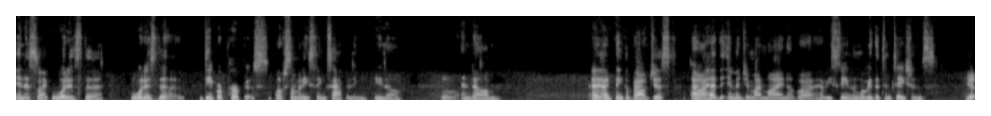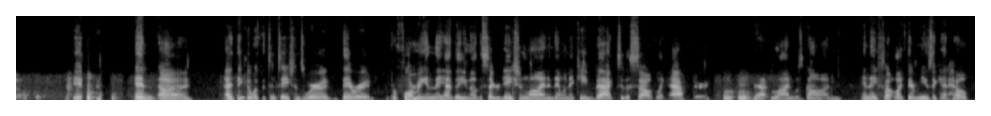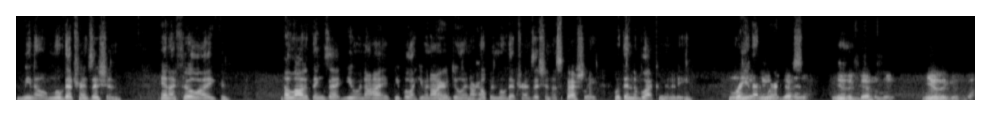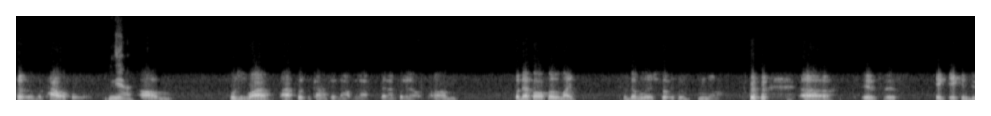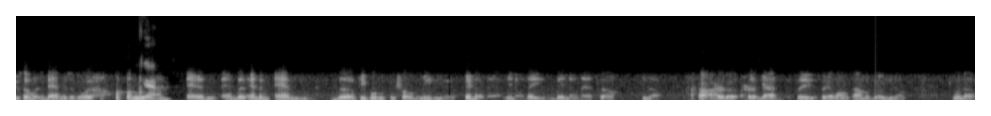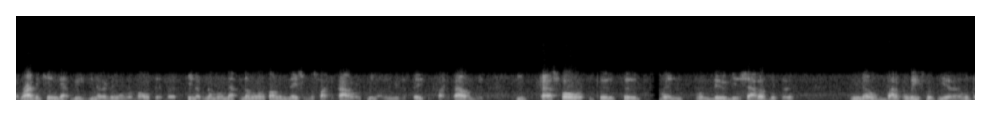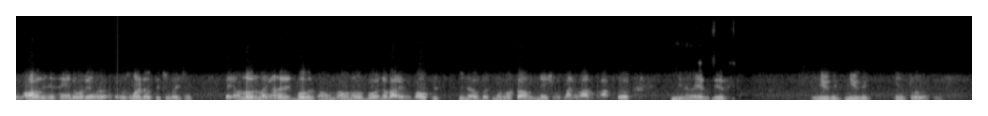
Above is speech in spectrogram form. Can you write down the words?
And it's like, what is the what is the deeper purpose of some of these things happening, you know? Mm. And um, I, I, think about just I had the image in my mind of uh, have you seen the movie The Temptations? Yeah, of course. yeah. And uh, I think it was the Temptations where they were performing and they had the you know the segregation line, and then when they came back to the South, like after mm-hmm. that line was gone, and they felt like their music had helped you know move that transition, and I feel like a lot of things that you and I, people like you and I, are doing are helping move that transition, especially within the Black community, bringing yeah, that music awareness. Definitely. Music mm-hmm. definitely, music is, a powerful one. Yeah. Um, which is why I put the content out that I that I put out. Um, but that's also like a double edged. So it's a you know, uh, it's it's it, it can do so much damage as well. yeah. And and the and the and the people who control the media, they know that. You know, they they know that. So you know, I thought I heard a I heard a guy say say a long time ago. You know, when uh, Rodney King got beat, you know, everyone revolted. But you know, the number one number one song in the nation was "Fight the Power." You know, in the United States, "Fight the Power." But you fast forward to to when when dude gets shot up with the you know by the police with the uh, with the wallet in his hand or whatever. It was one of those situations. They unloaded like a hundred bullets on on old boy. Nobody revolted, you know. But number one song in the nation was like a lollipop. So you know, it, mm-hmm. it's music. Music influences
